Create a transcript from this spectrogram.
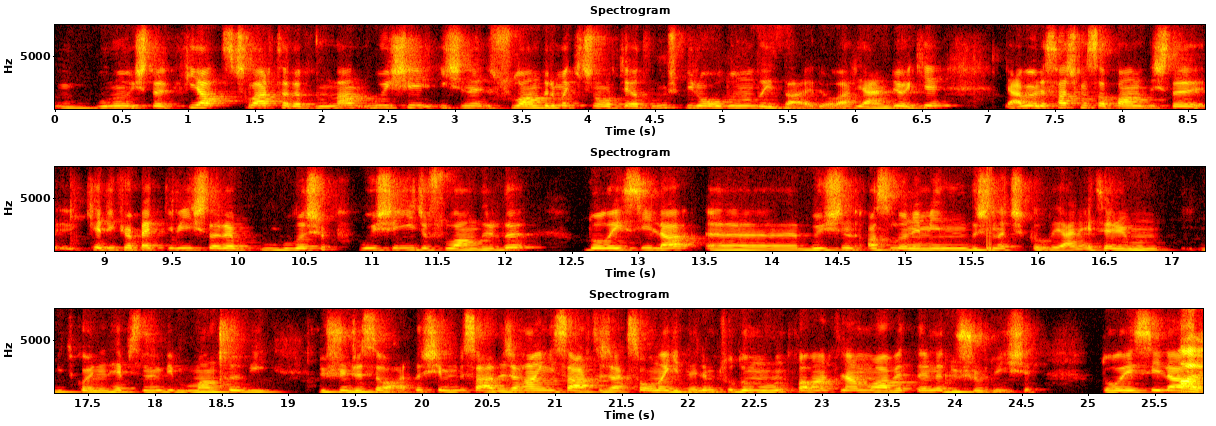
bunu işte fiyatçılar tarafından bu işi içine sulandırmak için ortaya atılmış biri olduğunu da iddia ediyorlar. Yani diyor ki ya böyle saçma sapan işte kedi köpek gibi işlere bulaşıp bu işi iyice sulandırdı. Dolayısıyla e, bu işin asıl öneminin dışına çıkıldı. Yani Ethereum'un, Bitcoin'in hepsinin bir mantığı, bir düşüncesi vardı. Şimdi sadece hangisi artacaksa ona gidelim. To the moon falan filan muhabbetlerine düşürdü işi. Dolayısıyla... Abi,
